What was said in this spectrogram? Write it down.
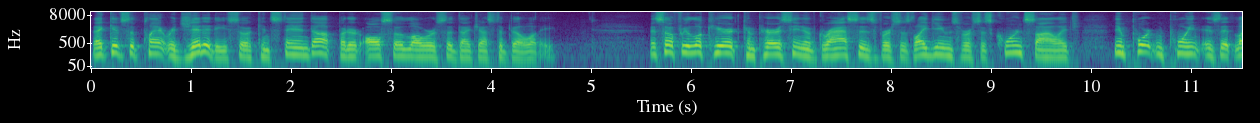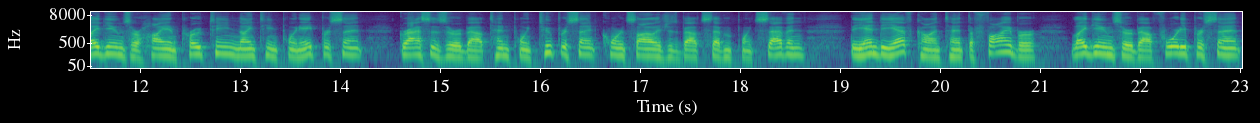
That gives the plant rigidity so it can stand up, but it also lowers the digestibility. And so if we look here at comparison of grasses versus legumes versus corn silage, the important point is that legumes are high in protein, 19.8%, grasses are about 10.2%, corn silage is about 7.7. The NDF content, the fiber, legumes are about 40%,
